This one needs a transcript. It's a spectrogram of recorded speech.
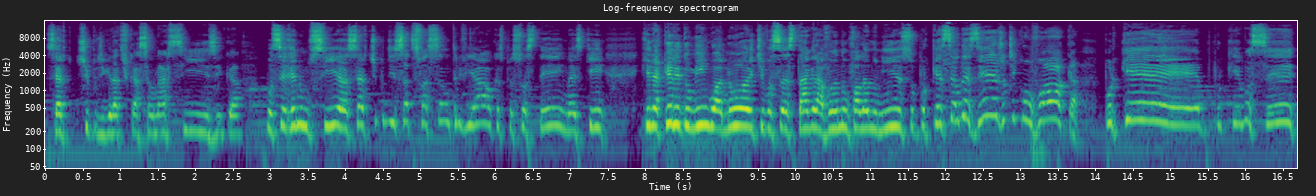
certo tipo de gratificação narcísica, você renuncia a certo tipo de satisfação trivial que as pessoas têm, mas que, que naquele domingo à noite você está gravando um falando nisso, porque seu desejo te convoca, porque, porque você,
